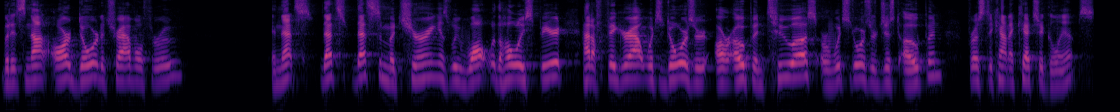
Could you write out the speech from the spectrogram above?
but it's not our door to travel through. And that's, that's, that's some maturing as we walk with the Holy Spirit, how to figure out which doors are, are open to us or which doors are just open for us to kind of catch a glimpse.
